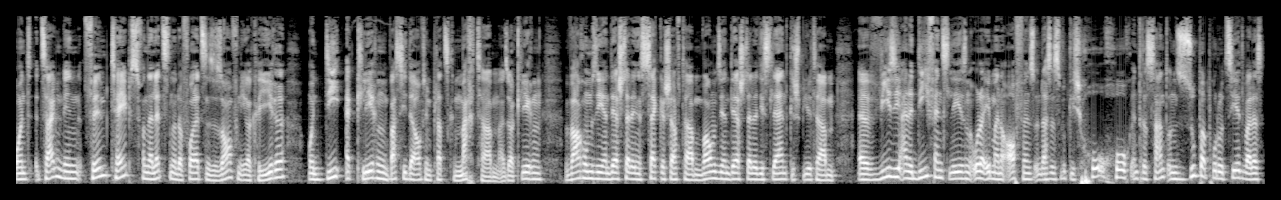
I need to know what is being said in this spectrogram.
und zeigen den Filmtapes von der letzten oder vorletzten Saison von ihrer Karriere und die erklären, was sie da auf dem Platz gemacht haben. Also erklären, warum sie an der Stelle den Sack geschafft haben, warum sie an der Stelle die Slant gespielt haben, äh, wie sie eine Defense lesen oder eben eine Offense und das ist wirklich hoch, hoch interessant und super produziert, weil das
